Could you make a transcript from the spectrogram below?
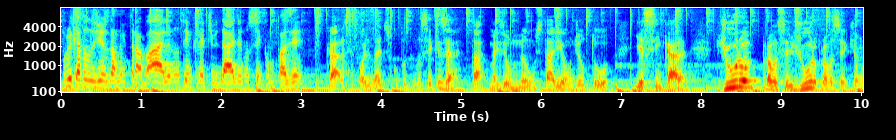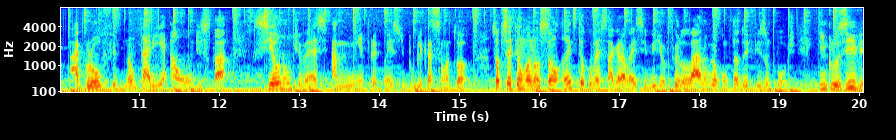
publicar todos os dias dá muito trabalho, eu não tenho criatividade, eu não sei como fazer. Cara, você pode dar a desculpa que você quiser, tá? Mas eu não estaria onde eu tô. E assim, cara, Juro para você, juro para você que a Growth não estaria aonde está se eu não tivesse a minha frequência de publicação atual. Só para você ter uma noção, antes de eu começar a gravar esse vídeo, eu fui lá no meu computador e fiz um post. Que inclusive,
